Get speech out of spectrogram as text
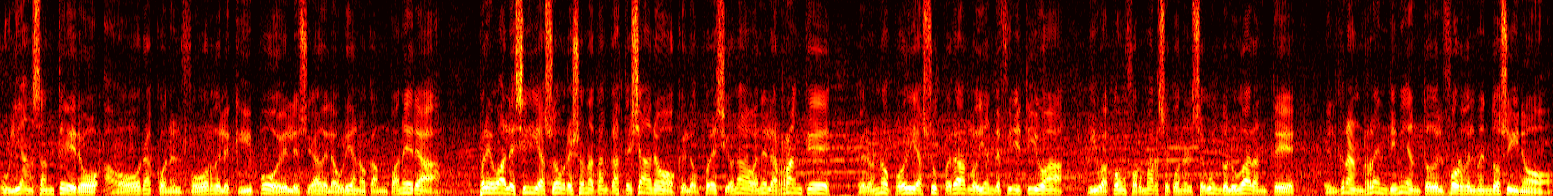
Julián Santero, ahora con el Ford del equipo LSA de Laureano Campanera. Prevalecía sobre Jonathan Castellano, que lo presionaba en el arranque, pero no podía superarlo y en definitiva iba a conformarse con el segundo lugar ante el gran rendimiento del Ford del Mendocino.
